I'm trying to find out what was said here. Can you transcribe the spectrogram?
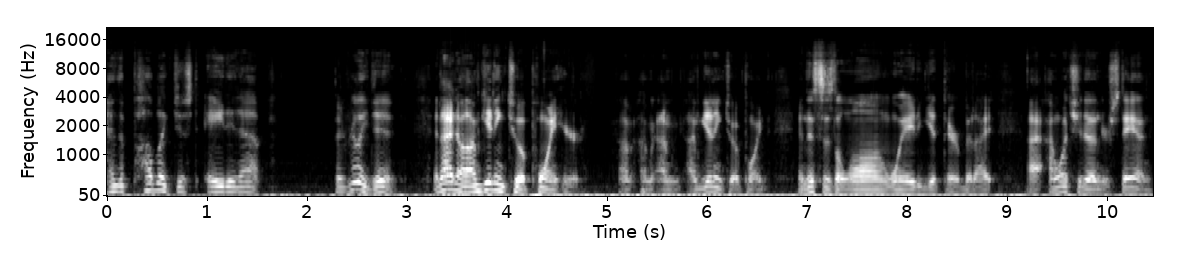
And the public just ate it up. They really did. And I know I'm getting to a point here. I'm, I'm, I'm getting to a point, and this is a long way to get there, but I, I, I want you to understand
